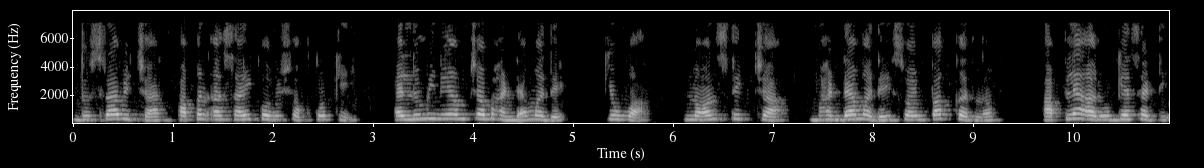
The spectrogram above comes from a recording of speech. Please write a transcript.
दुसरा विचार आपण असाही करू शकतो की ॲल्युमिनियमच्या भांड्यामध्ये किंवा नॉनस्टिकच्या भांड्यामध्ये स्वयंपाक करणं आपल्या आरोग्यासाठी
